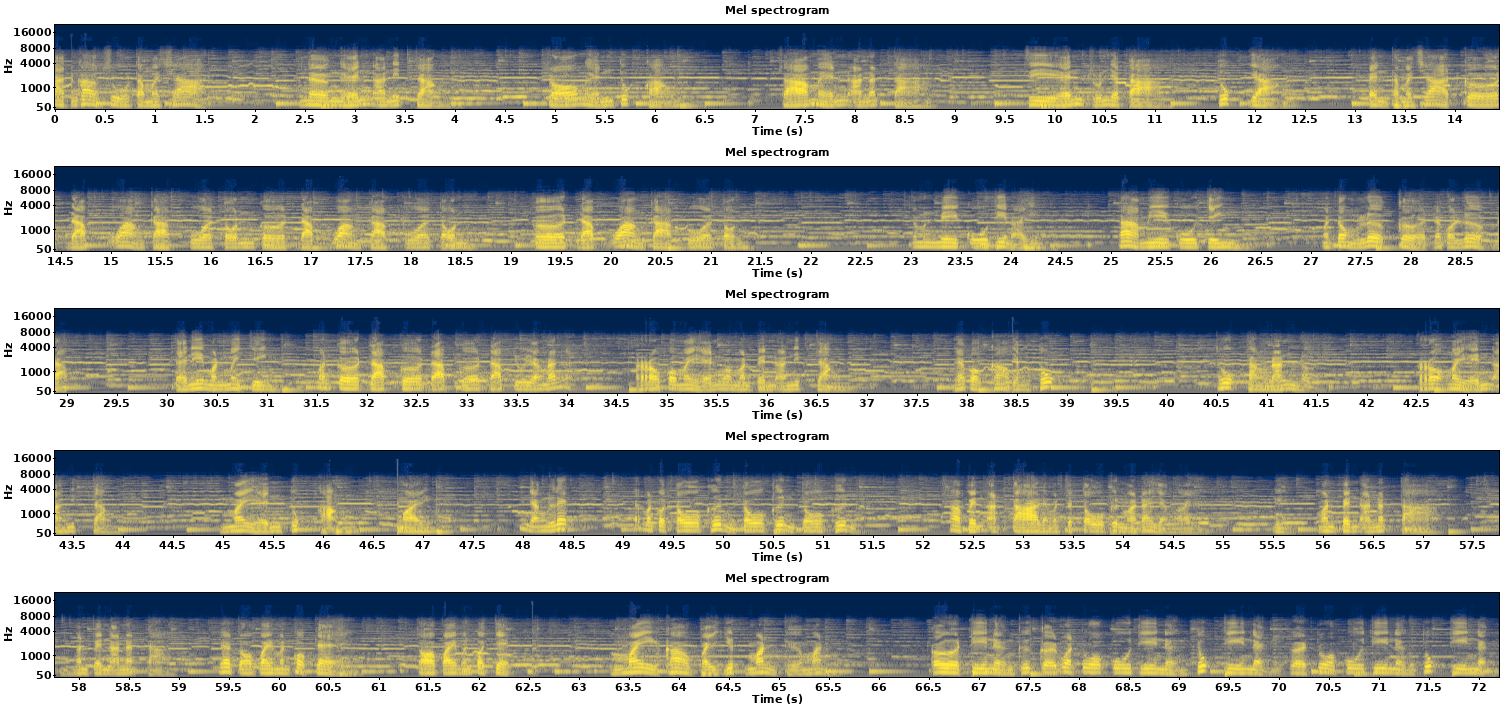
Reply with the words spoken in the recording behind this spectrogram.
าติเข้าสู่ธรรมชาติหนึ่งเห็นอนิจจังสองเห็นทุกขังสามเห็นอนัตตาสี่เห็นสุญญตา ทุกอย่าง เป็นธรรมชาติเกิดดับว่างจากตัวตน เกิดดับว่างจากตัวตน เกิดดับว่างจากตัวตนแล้วมันมีกูที่ไหน ถ้ามีกูจริง มันต้องเลิกเกิดแล้วก็เลิกดับ แต่นี่มันไม่จริง มันเกิดดับเกิดดับเกิดดับอยู่อย่างนั้น เราก็ไม่เห็นว่ามันเป็นอนิจจัง แล้วก็เข้ายังทุกทุกทางนั้นเลย เพราะไม่เห็นอนิจจัง ไม่เห็นทุกขังใหม่ยังเล็กแล้วมันก็โตขึ้นโตขึ้นโตขึ้น ถ้าเป็นอัตตาเลยมันจะโตขึ้นมาได้ยังไงนี่มันเป็นอนัตตา มันเป็นอนัตตา แล้วต่อไปมันก็แก่ ต่อไปมันก็เจ็บ ไม่เข้าไปยึดมั่นถือมั่น เกิดทีหนึ่งคือเกิดว่าตัวกูทีหนึ่ง ทุกทีหนึ่ง เกิดตัวกูทีหนึ่ง ทุกทีหนึ่ง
